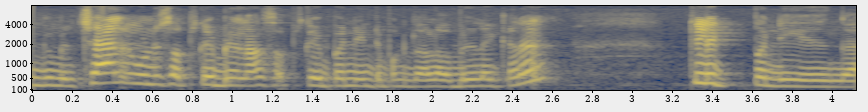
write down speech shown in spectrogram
பண்ணுங்கள் சேனல் ஒன்று சப்ஸ்கிரைப் பண்ணலாம் சப்ஸ்கிரைப் பண்ணிட்டு பக்கத்தில் பெல் ஐக்கனை கிளிக் பண்ணிடுங்க.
